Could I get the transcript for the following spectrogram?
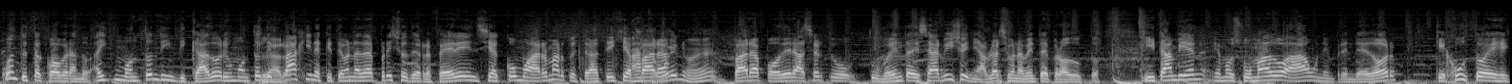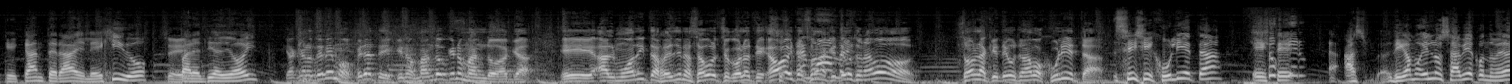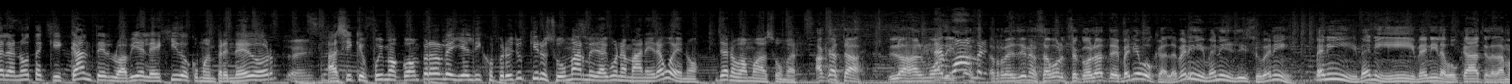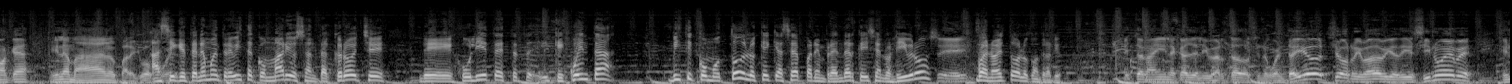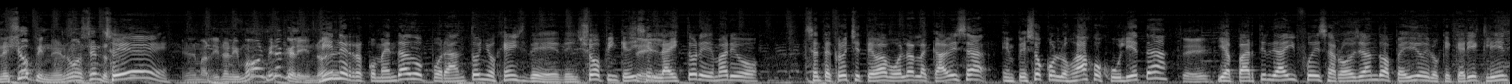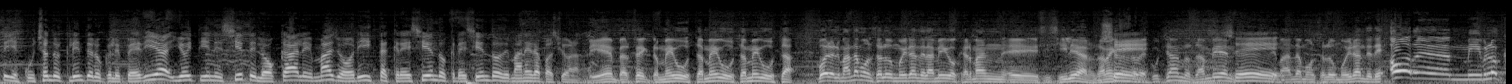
¿Cuánto está cobrando? Hay un montón de indicadores, un montón Claro. de páginas que te van a dar precios de referencia, cómo armar tu estrategia Ah, para, bueno, ¿eh? para poder hacer tu, tu venta de servicio y ni hablar si una venta de producto. Y también hemos sumado a un emprendedor que justo es el que Canter ha elegido Sí. para el día de hoy. Que acá lo tenemos, espérate, ¿qué nos mandó? ¿Qué nos mandó acá? Eh, almohaditas rellenas sabor chocolate. ¡Oh, estas son las que te gustan a vos! Son las que te gustan a vos, Julieta. Sí, sí, Julieta, este, quiero- as- digamos, él no sabía cuando me da la nota que Canter lo había elegido como emprendedor, Sí. así que fuimos a comprarle y él dijo, pero yo quiero sumarme de alguna manera. Bueno, ya nos vamos a sumar. Acá está, las almohaditas rellenas sabor chocolate. Vení a buscarlas, vení, vení, Jisoo, vení. Vení, vení, vení, las buscate, las damos acá en la mano para que vos Así que puedas. tenemos entrevista con Mario Santacroce de Julieta, esta- que cuenta, viste, como todo lo que hay que hacer para emprender que dicen los libros. Sí. Bueno, él todo lo contrario. Están ahí en la calle Libertad 248, Rivadavia 19, en el shopping, en el nuevo centro. Sí. En el Martino Limón, mira qué lindo. Viene ¿eh? recomendado por Antonio Heinz de, del shopping que dice Sí. la historia de Mario Santa Croce te va a volar la cabeza. Empezó con los ajos Julieta Sí. y a partir de ahí fue desarrollando a pedido de lo que quería el cliente y escuchando el cliente lo que le pedía y hoy tiene siete locales mayoristas creciendo, creciendo de manera apasionada. Bien, perfecto, me gusta, me gusta, me gusta. Bueno, le mandamos un saludo muy grande al amigo Germán eh, Siciliano, también, Sí. que estaba escuchando también. Sí. Le mandamos un saludo muy grande de Ora mi blog.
